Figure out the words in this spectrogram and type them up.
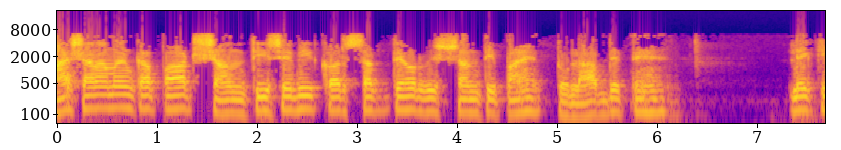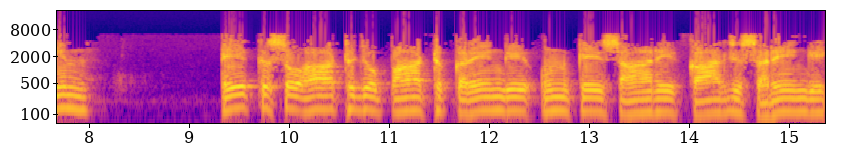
आशा रामायण का पाठ शांति से भी कर सकते और विश्रांति पाए तो लाभ देते हैं। लेकिन 108 जो पाठ करेंगे, उनके सारे कार्य सरेंगे।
